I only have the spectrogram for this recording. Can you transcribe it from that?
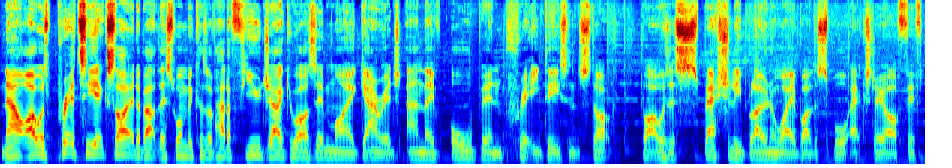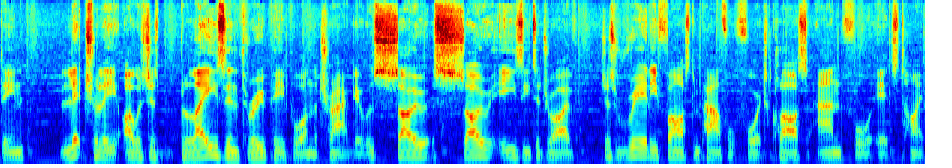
Now, I was pretty excited about this one because I've had a few Jaguars in my garage and they've all been pretty decent stock, but I was especially blown away by the Sport XJR 15. Literally, I was just blazing through people on the track. It was so, so easy to drive, just really fast and powerful for its class and for its type.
